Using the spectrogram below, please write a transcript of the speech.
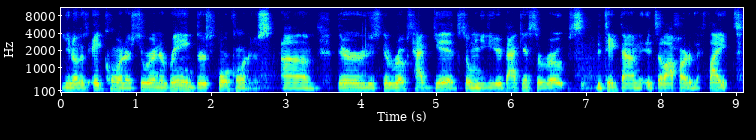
you know, there's eight corners. So we're in a ring. There's four corners. Um, there's the ropes have give. So when you get your back against the ropes, the takedown, it's a lot harder to fight.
